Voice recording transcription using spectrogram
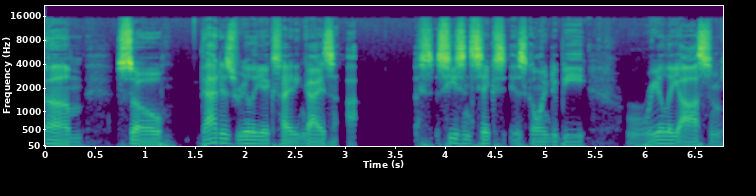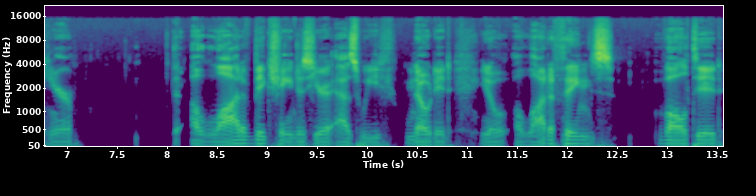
Um, so that is really exciting, guys. Uh, season 6 is going to be really awesome here. A lot of big changes here, as we've noted. You know, a lot of things vaulted,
